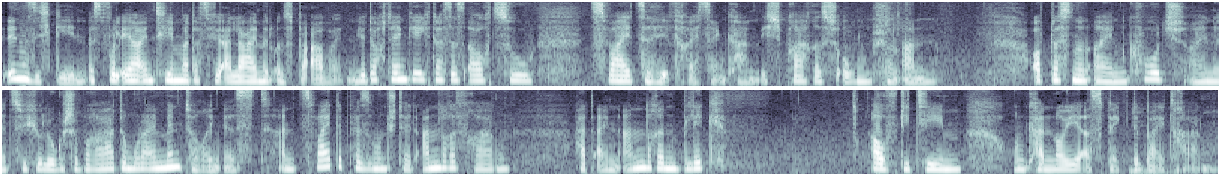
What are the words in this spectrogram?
In sich gehen ist wohl eher ein Thema, das wir allein mit uns bearbeiten. Jedoch denke ich, dass es auch zu zweit sehr hilfreich sein kann. Ich sprach es oben schon an. Ob das nun ein Coach, eine psychologische Beratung oder ein Mentoring ist. Eine zweite Person stellt andere Fragen, hat einen anderen Blick auf die Themen und kann neue Aspekte beitragen.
